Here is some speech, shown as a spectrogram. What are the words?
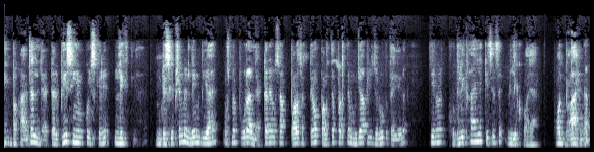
एक बकायदा लेटर भी सीएम को इसके लिए लिख दिया है। डिस्क्रिप्शन में लिंक दिया है। उसमें पूरा लेटर है, उसे आप पढ़ सकते हैं। पढ़ते पढ़ते मुझे आप ये ज़रूर बताइएगा कि इन्होंने खुद लिखा है या किसी से लिखवाया है। बहुत बड़ा है ना,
